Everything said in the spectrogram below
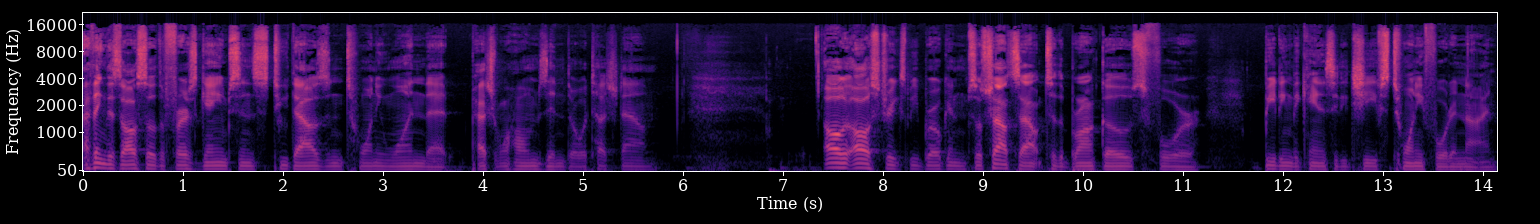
I think this is also the first game since 2021 that Patrick Mahomes didn't throw a touchdown. All all streaks be broken. So shouts out to the Broncos for beating the Kansas City Chiefs 24 to 9.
